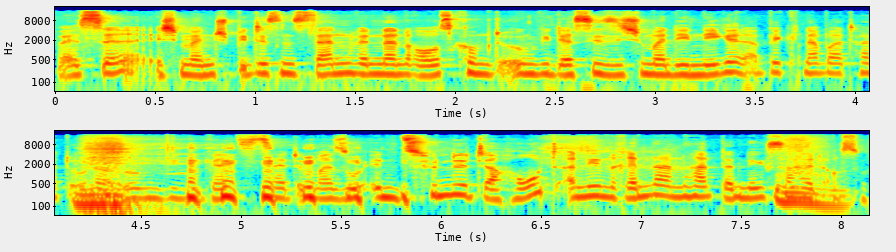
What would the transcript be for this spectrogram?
weißt du, ich meine, spätestens dann, wenn dann rauskommt, irgendwie, dass sie sich immer die Nägel abgeknabbert hat oder irgendwie die ganze Zeit immer so entzündete Haut an den Rändern hat, dann denkst du halt auch so,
